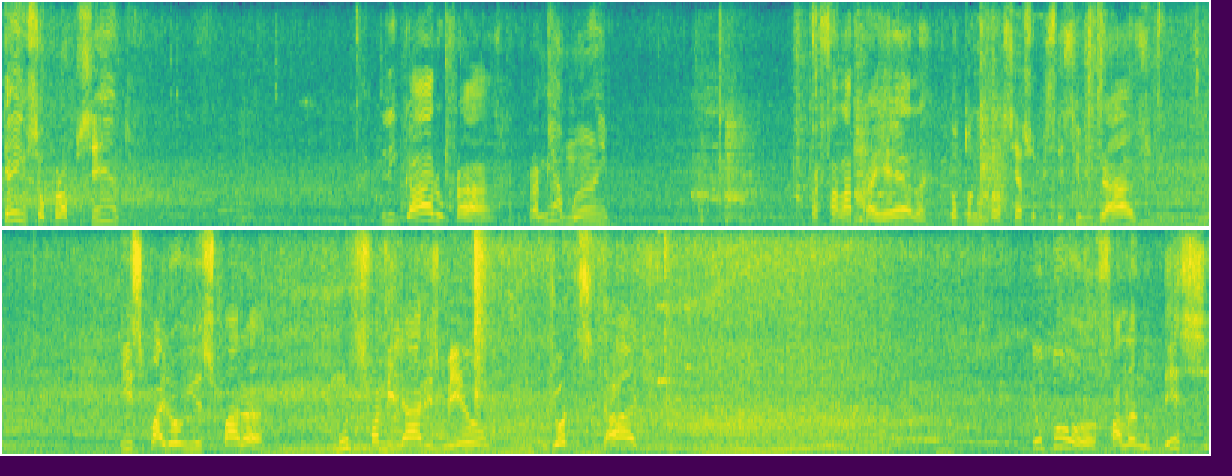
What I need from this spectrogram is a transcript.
Tem o seu próprio centro. Ligaram para minha mãe, para falar para ela que eu estou num processo obsessivo grave e espalhou isso para muitos familiares meus de outra cidade. Eu tô falando desse.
